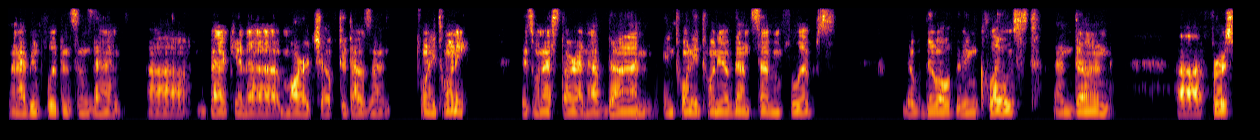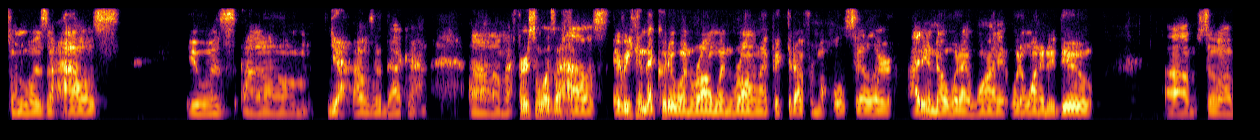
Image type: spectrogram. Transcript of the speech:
and I've been flipping since then. Uh, back in uh, March of 2000, 2020 is when I started. I've done in 2020, I've done seven flips. They, they've all been closed and done. Uh, first one was a house. It was um, yeah, I was at DACA. Uh, my first one was a house. Everything that could have went wrong went wrong. I picked it up from a wholesaler. I didn't know what I wanted, what I wanted to do. Um, so I,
